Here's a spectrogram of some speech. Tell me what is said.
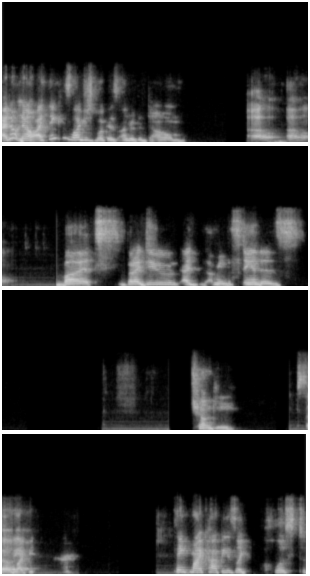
I don't know. I think his largest book is under the dome. Oh oh. But but i do i, I mean the stand is chunky. So oh, it might yeah. be i think my copy is like close to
